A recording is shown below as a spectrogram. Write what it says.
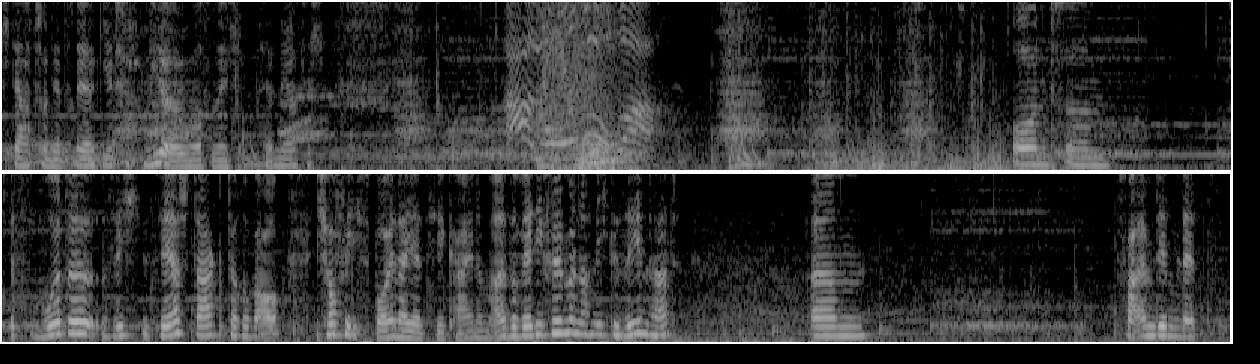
Ich dachte schon, jetzt reagiert schon wieder irgendwas nicht. Ist ja nervig. Und ähm, es wurde sich sehr stark darüber auf. Ich hoffe, ich spoiler jetzt hier keinem. Also wer die Filme noch nicht gesehen hat, ähm, vor allem dem Letz.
